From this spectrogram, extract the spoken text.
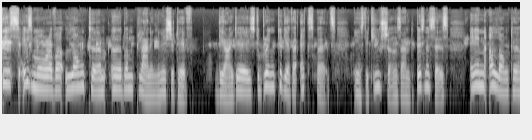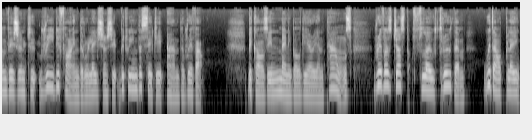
This is more of a long term urban planning initiative. The idea is to bring together experts, institutions, and businesses in a long term vision to redefine the relationship between the city and the river. Because in many Bulgarian towns, rivers just flow through them without playing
